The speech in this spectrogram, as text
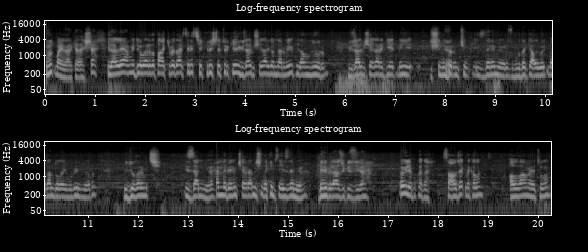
unutmayın arkadaşlar. İlerleyen videoları da takip ederseniz çekilişle Türkiye'ye güzel bir şeyler göndermeyi planlıyorum. Güzel bir şeyler hediye etmeyi düşünüyorum çünkü izlenemiyoruz. Buradaki algoritmadan dolayı mı bilmiyorum. Videolarım hiç izlenmiyor. Hem de benim çevrem dışında kimse izlemiyor. Beni birazcık üzüyor. Öyle bu kadar. Sağlıcakla kalın. Allah'a emanet olun.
